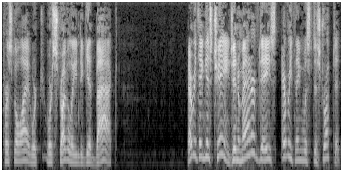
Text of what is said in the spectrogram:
personal life. We're, we're struggling to get back. Everything has changed. In a matter of days, everything was disrupted.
